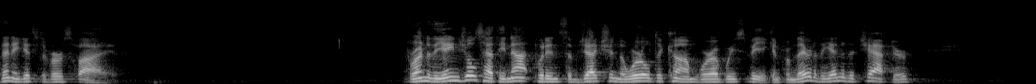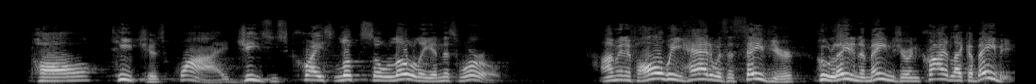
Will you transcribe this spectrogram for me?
Then he gets to verse 5. For unto the angels hath he not put in subjection the world to come whereof we speak. And from there to the end of the chapter, Paul teaches why Jesus Christ looked so lowly in this world. I mean, if all we had was a Savior who laid in a manger and cried like a baby,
